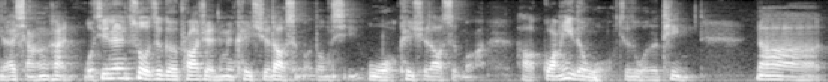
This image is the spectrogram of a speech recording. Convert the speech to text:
你来想想看，我今天做这个 project 里面可以学到什么东西？我可以学到什么？好，广义的我就是我的 team，那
